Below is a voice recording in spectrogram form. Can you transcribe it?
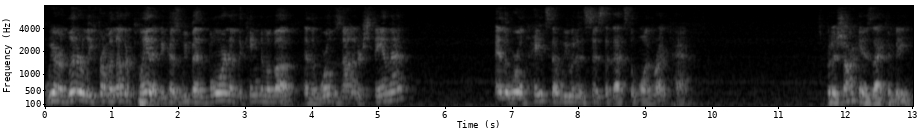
We are literally from another planet because we've been born of the kingdom above. And the world does not understand that. And the world hates that we would insist that that's the one right path. But as shocking as that can be,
